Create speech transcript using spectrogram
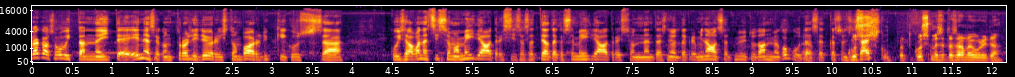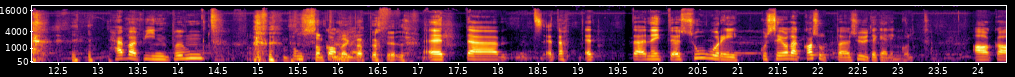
väga soovitan neid enesekontrolli tööriistu on paar tükki, kus äh, kui sa paned sisse oma meiliaadressi, sa saad teada, kas see meiliaadress on nendes nii-öelda kriminaalselt müüdud andmekogudes, et kas on kus, siis hästi. kus me seda saame uurida? Have I been punkт .com like et, äh, et noh, et neid suuri, kus ei ole kasutaja süü tegelikult, aga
